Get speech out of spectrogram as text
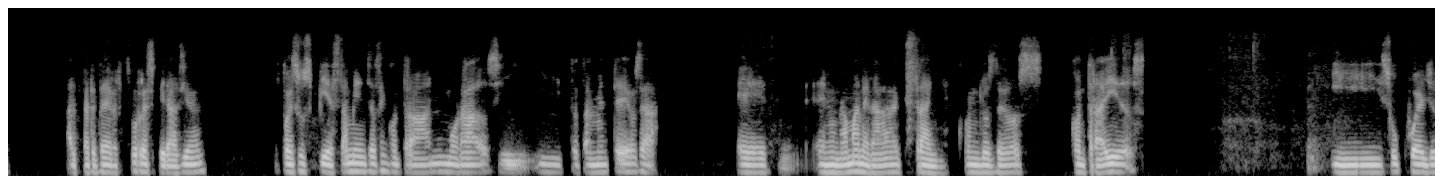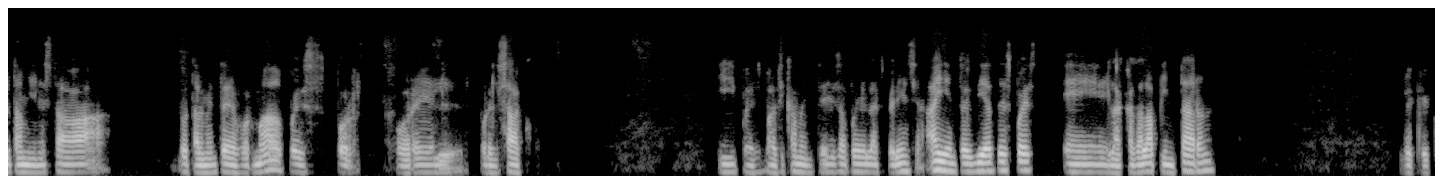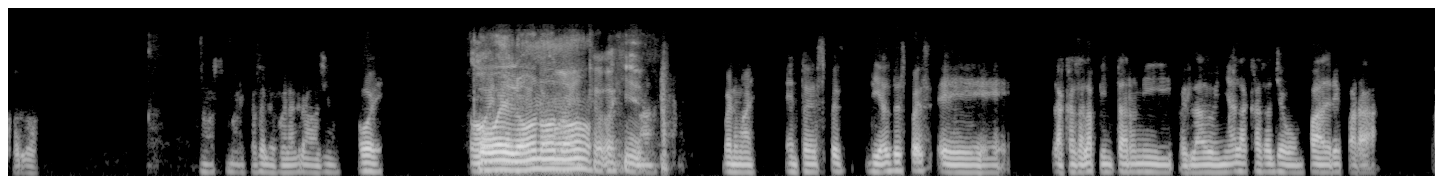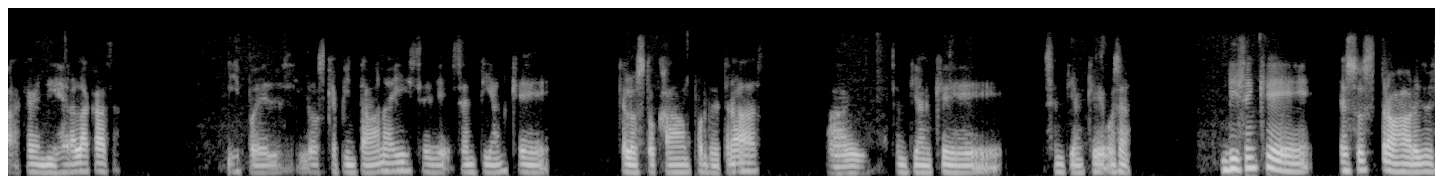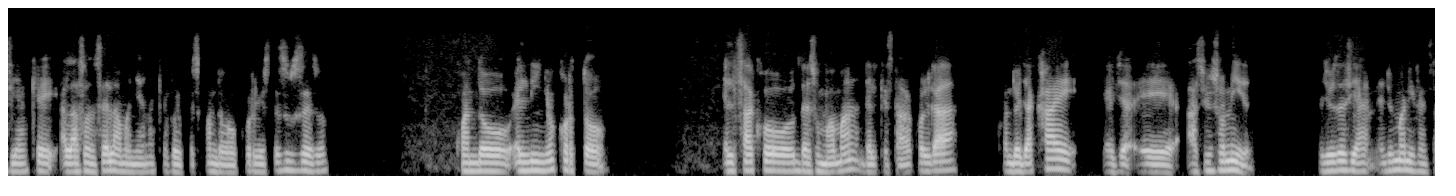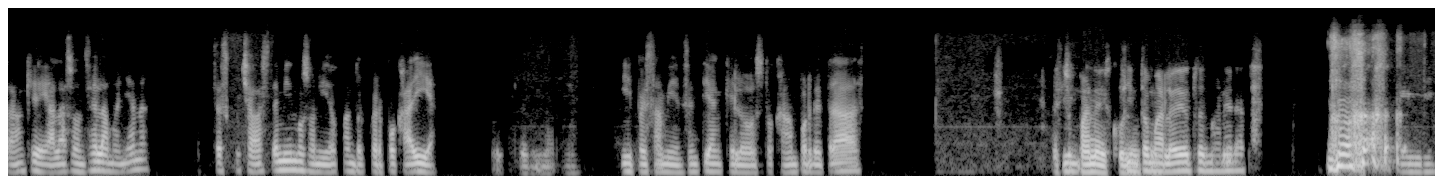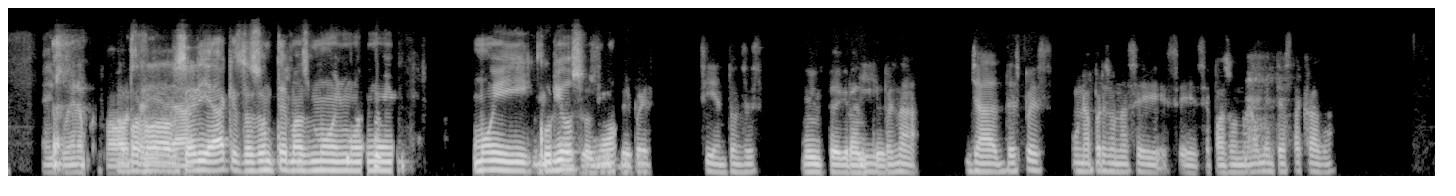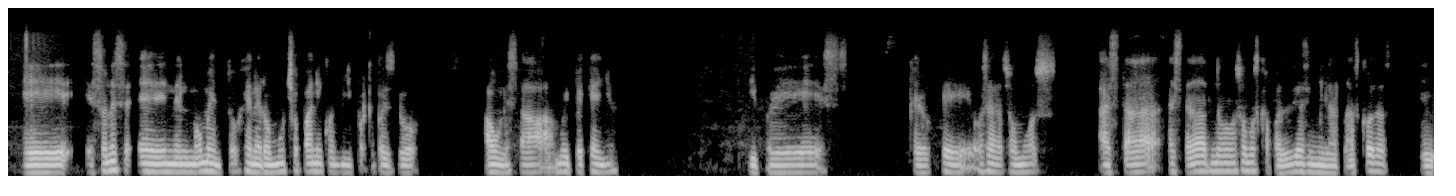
al perder su respiración. Pues sus pies también ya se encontraban morados y, y totalmente, o sea, eh, en una manera extraña, con los dedos contraídos. Y su cuello también estaba totalmente deformado, pues por, por el, por el saco. Y pues básicamente esa fue la experiencia. Ah, y entonces días después eh, la casa la pintaron. ¿De qué color? No, marica se le fue la grabación. Oye, Oye, no, no, no. ah, bueno, mae, Entonces, pues días después eh, la casa la pintaron y pues la dueña de la casa llevó un padre para, para que bendijera la casa. Y pues los que pintaban ahí se sentían que, que los tocaban por detrás, Ay, sentían que, sentían que, o sea, dicen que esos trabajadores decían que a las 11 de la mañana, que fue pues cuando ocurrió este suceso, cuando el niño cortó el saco de su mamá, del que estaba colgada, cuando ella cae, ella eh, hace un sonido. Ellos decían, ellos manifestaban que a las 11 de la mañana se escuchaba este mismo sonido cuando el cuerpo caía. Y pues también sentían que los tocaban por detrás, sin, tomarlo de otras maneras. Eh, bueno, por No, favor, por favor, seriedad. seriedad, que estos son temas muy, muy, muy, muy curiosos, ¿no? pues, sí, entonces, Muy y pues nada, ya después una persona se, se, se pasó nuevamente a esta casa. Eh, eso en, ese- en el momento generó mucho pánico en mí porque pues yo aún estaba muy pequeño y pues creo que, o sea, somos, a esta, a esta edad no somos capaces de asimilar las cosas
